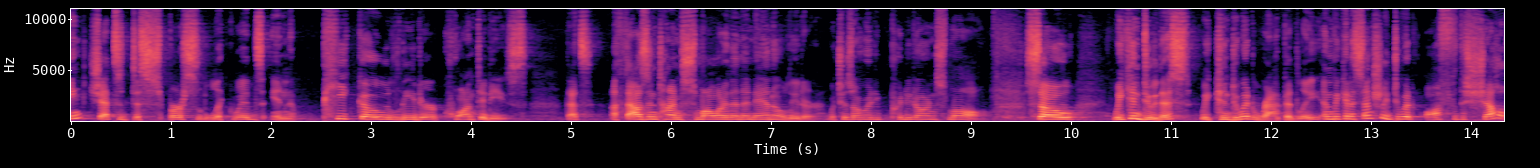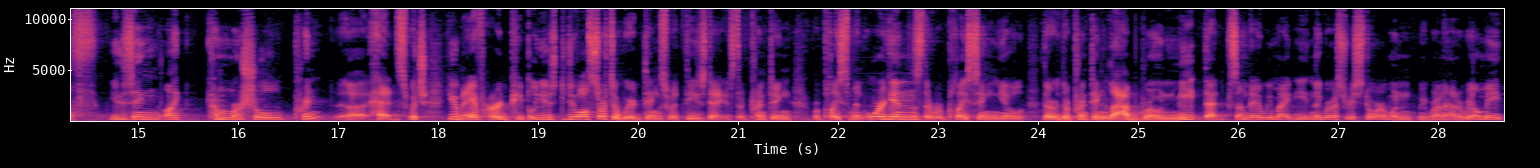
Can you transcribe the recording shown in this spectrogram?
inkjets disperse liquids in picoliter quantities. That's a thousand times smaller than a nanoliter, which is already pretty darn small. So we can do this, we can do it rapidly, and we can essentially do it off the shelf using like commercial print uh, heads, which you may have heard people use to do all sorts of weird things with these days. They're printing replacement organs, they're replacing, you know, they're, they're printing lab-grown meat that someday we might eat in the grocery store when we run out of real meat.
